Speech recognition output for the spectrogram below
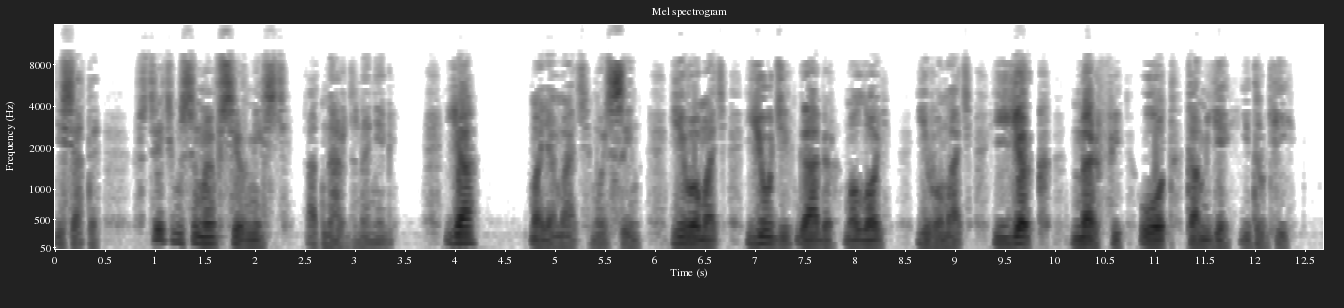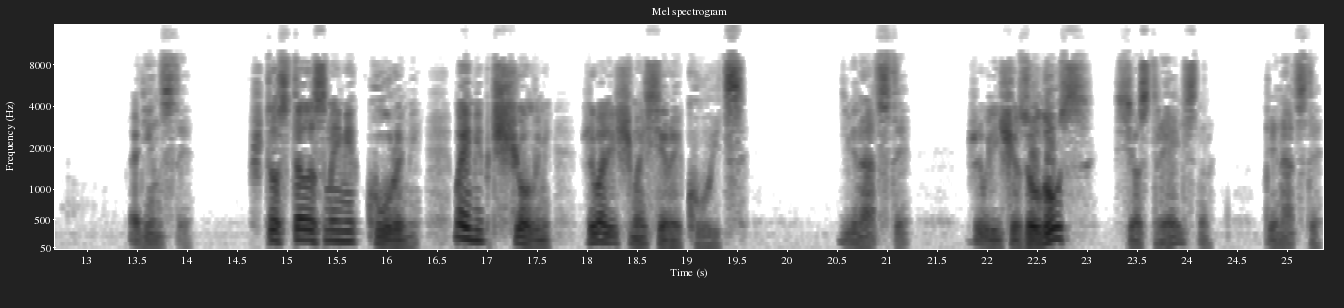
Десятое. Встретимся мы все вместе, однажды на небе. Я, моя мать, мой сын, его мать, Юди, Габер, Малой, его мать, Ерк, Мерфи, Уот, Камье и другие. Одиннадцатое. Что стало с моими курами, моими пчелами? Жива ли еще моя серая курица? Двенадцатое. Живы ли еще Зулус, сестры Эльснер? Тринадцатое.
